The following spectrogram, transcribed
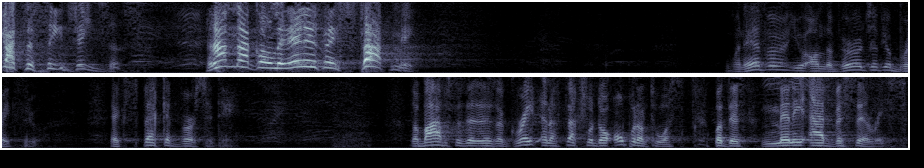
got to see Jesus. And I'm not going to let anything stop me. Whenever you're on the verge of your breakthrough, expect adversity. The Bible says that there's a great and effectual door open unto us, but there's many adversaries.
